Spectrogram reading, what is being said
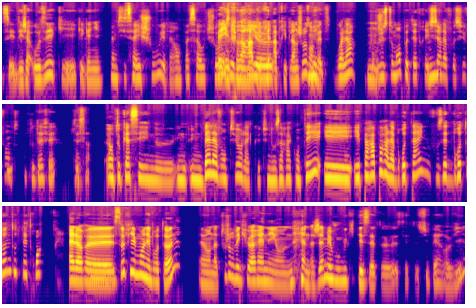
c'est déjà oser qui est, qui est gagné. Même si ça échoue, et ben on passe à autre chose. Mais, et puis on aura appris, euh, appris plein de choses, en fait. Voilà, pour Mm. justement peut-être réussir la fois suivante. Tout à fait. C'est Ouais. ça. En tout cas, c'est une, une, une belle aventure là que tu nous as racontée. Et, et par rapport à la Bretagne, vous êtes bretonnes toutes les trois? Alors, euh, Mm. Sophie et moi, on est bretonnes. Euh, on a toujours vécu à Rennes et on n'a jamais voulu quitter cette, euh, cette super euh, ville.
